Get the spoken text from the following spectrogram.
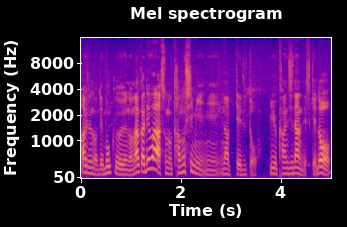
あるので僕の中ではその楽しみになってるという感じなんですけど。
